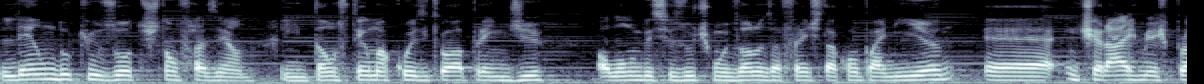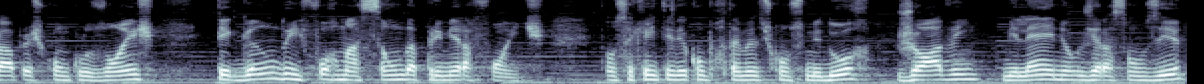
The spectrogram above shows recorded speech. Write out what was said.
lendo o que os outros estão fazendo. Então, se tem uma coisa que eu aprendi ao longo desses últimos anos à frente da companhia, é, em tirar as minhas próprias conclusões, pegando informação da primeira fonte. Então, você quer entender comportamento de consumidor, jovem, millennial, geração Z,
